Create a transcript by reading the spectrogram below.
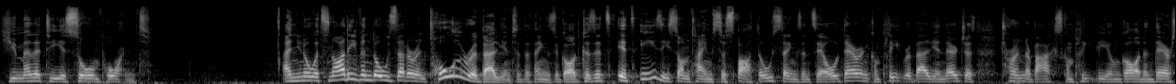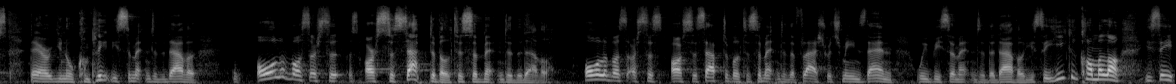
Humility is so important. And you know, it's not even those that are in total rebellion to the things of God, because it's, it's easy sometimes to spot those things and say, oh, they're in complete rebellion. They're just turning their backs completely on God and they're, they're you know, completely submitting to the devil. All of us are, su- are susceptible to submitting to the devil all of us are, sus- are susceptible to submitting to the flesh, which means then we'd be submitting to the devil. You see, he could come along. You see,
